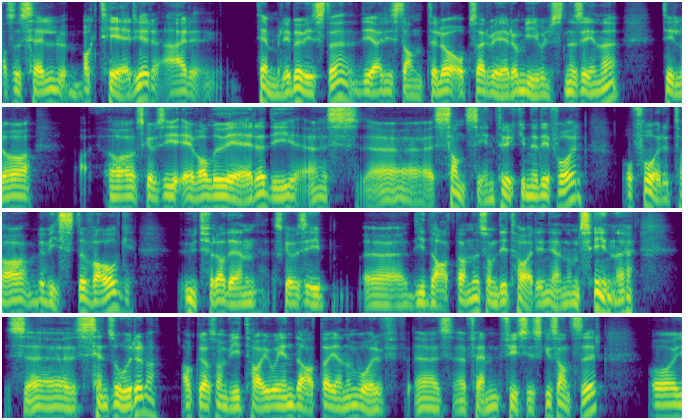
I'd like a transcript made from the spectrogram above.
altså selv bakterier er temmelig bevisste. De er i stand til å observere omgivelsene sine, til å, å skal vi si, evaluere de eh, sanseinntrykkene de får, og foreta bevisste valg ut fra den, skal vi si, de dataene som de tar inn gjennom sine uh, sensorer. Da. Akkurat som vi tar jo inn data gjennom våre fem fysiske sanser. Og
